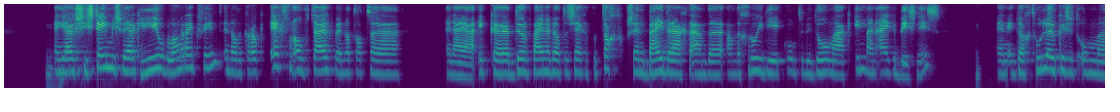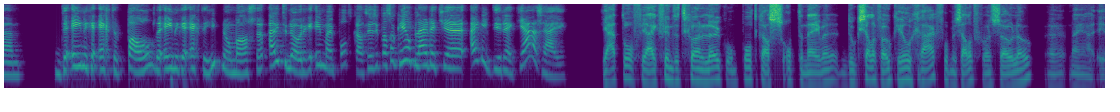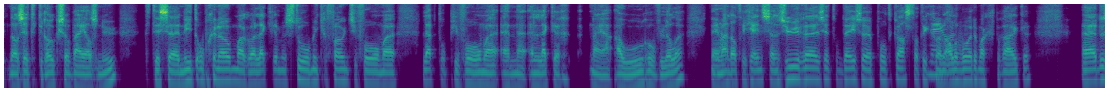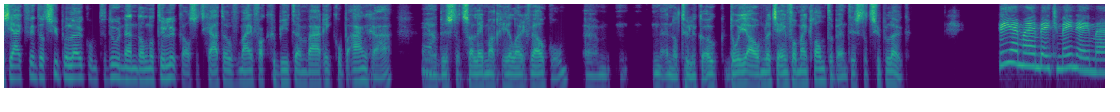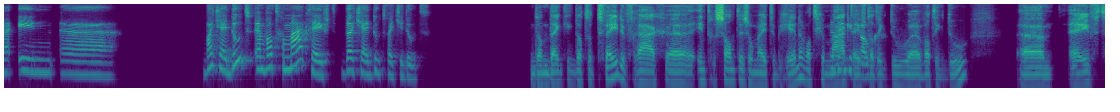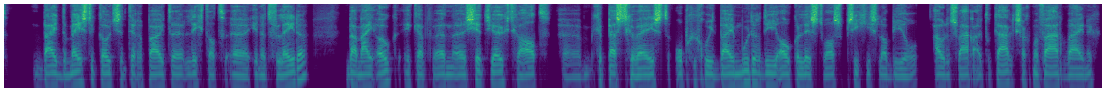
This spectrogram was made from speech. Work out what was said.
En Mhm. juist systemisch werk heel belangrijk vind. En dat ik er ook echt van overtuigd ben dat dat, en nou ja, ik durf bijna wel te zeggen, voor 80% bijdraagt aan de, aan de groei die ik continu doormaak in mijn eigen business. En ik dacht, hoe leuk is het om de enige echte Paul, de enige echte hypnomaster, uit te nodigen in mijn podcast. Dus ik was ook heel blij dat je eigenlijk direct ja zei. Ja, tof. Ja, ik vind het gewoon leuk om podcasts op te nemen. Dat doe ik zelf ook heel graag voor mezelf, gewoon solo. Uh, nou ja, dan zit ik er ook zo bij als nu. Het is uh, niet opgenomen, maar gewoon lekker in mijn stoel, microfoontje voor me, laptopje voor me en, uh, en lekker, nou ja, ouwehoeren of lullen. Ja. aan dat er geen censuur zit op deze podcast, dat ik nee, gewoon hoor. alle woorden mag gebruiken. Uh, dus ja, ik vind dat super leuk om te doen. En dan natuurlijk als het gaat over mijn vakgebied en waar ik op aanga. Ja. Uh, dus dat is alleen maar heel erg welkom. Um, en natuurlijk ook door jou, omdat je een van mijn klanten bent, is dat super leuk. Kun jij mij een beetje meenemen in uh, wat jij doet en wat gemaakt heeft dat jij doet wat je doet? Dan denk ik dat de tweede vraag interessant is om mee te beginnen. Wat gemaakt heeft ook. dat ik doe wat ik doe. heeft bij de meeste coaches en therapeuten ligt dat uh, in het verleden. Bij mij ook. Ik heb een uh, shit jeugd gehad, uh, gepest geweest, opgegroeid bij een moeder die alcoholist was, psychisch labiel. Ouders waren uit elkaar, ik zag mijn vader weinig.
